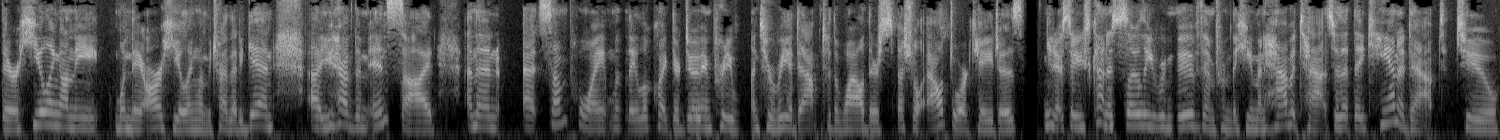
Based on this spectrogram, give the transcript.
they're healing on the when they are healing. Let me try that again. Uh, you have them inside, and then at some point when they look like they're doing pretty well to readapt to the wild, there's special outdoor cages. You know, so you kind of slowly remove them from the human habitat so that they can adapt to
